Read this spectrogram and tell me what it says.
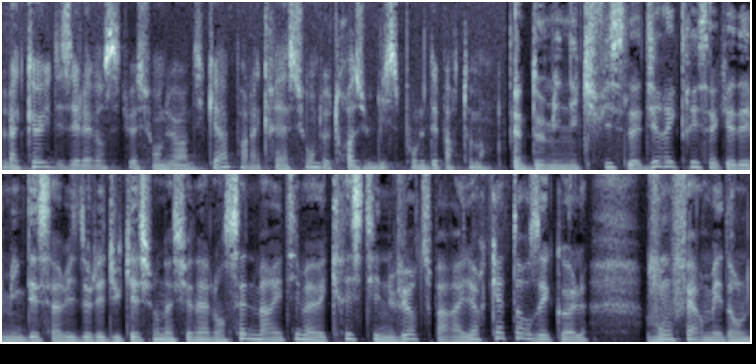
l'accueil la, des élèves en situation de handicap par la création de trois ULIS pour le département. Dominique Fils, la directrice académique des services de l'éducation nationale en Seine-Maritime avec Christine Wurtz. Par ailleurs, 14 écoles vont fermer dans le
